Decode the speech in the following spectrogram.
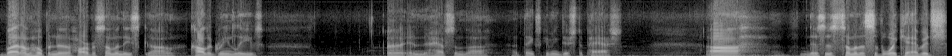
But I'm hoping to harvest some of these uh, collard green leaves uh, and have some uh, Thanksgiving dish to pass. Uh, this is some of the Savoy cabbage.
